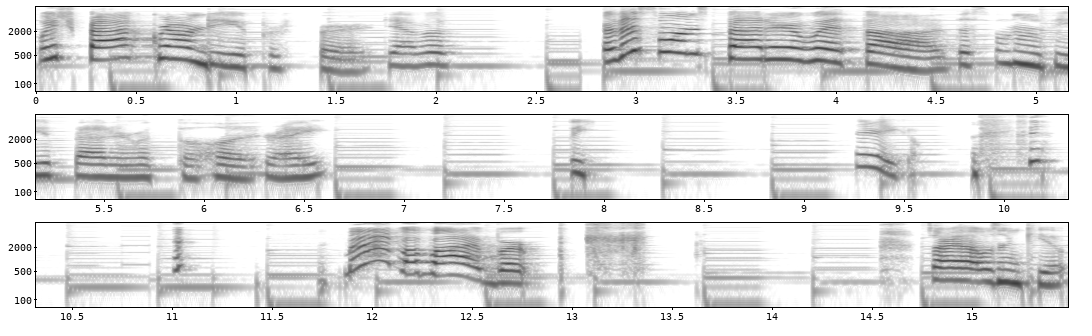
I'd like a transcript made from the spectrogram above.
Which background do you prefer? Do you have a? This one's better with uh. This one would be better with the hood, right? There you go. bye bye burp. Sorry, that wasn't cute.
